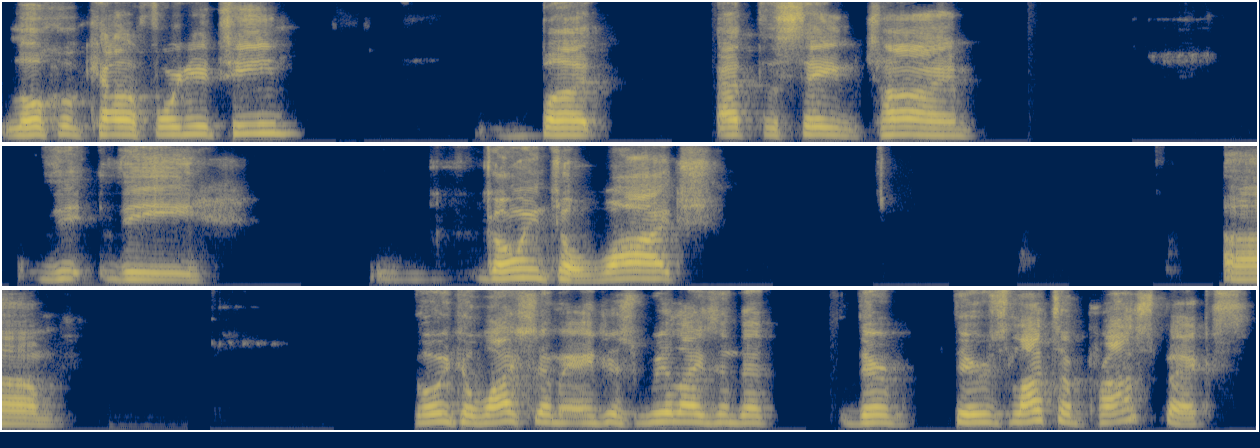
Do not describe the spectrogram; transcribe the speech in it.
local California team, but at the same time, the the going to watch um going to watch them and just realizing that there there's lots of prospects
